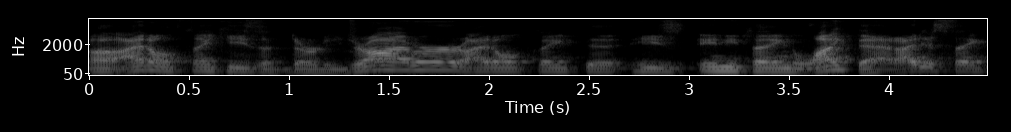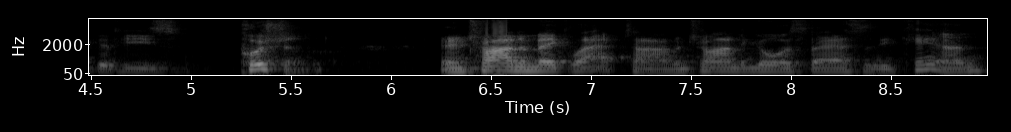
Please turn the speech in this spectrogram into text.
Uh, I don't think he's a dirty driver. I don't think that he's anything like that. I just think that he's pushing and trying to make lap time and trying to go as fast as he can.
